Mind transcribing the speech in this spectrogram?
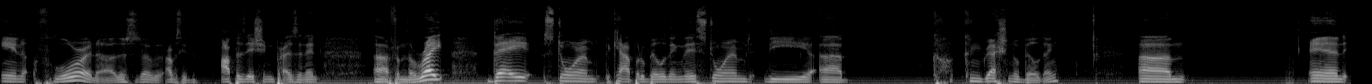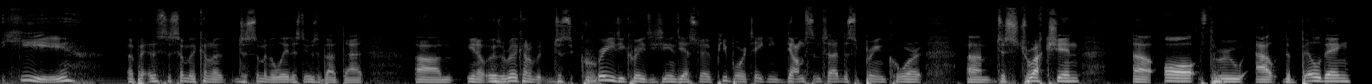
in Florida, this is obviously the opposition president uh, from the right, they stormed the Capitol building. They stormed the uh, congressional building. Um, and he, this is some of the kind of just some of the latest news about that. Um, you know, it was really kind of just crazy, crazy scenes yesterday. People were taking dumps inside the Supreme Court, um, destruction uh, all throughout the building.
